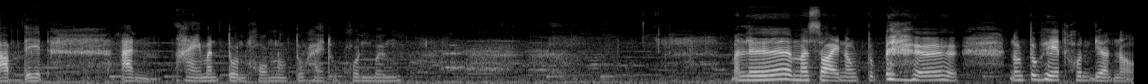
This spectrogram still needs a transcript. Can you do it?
อัปเดต อันให้มันตุนของน้องตุ๊กให้ทุกคนเบิงมาเลยมาซอยน้องตุ๊กเด้อน้องตุ๊กเฮ็ดคนเดียวเนาะ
